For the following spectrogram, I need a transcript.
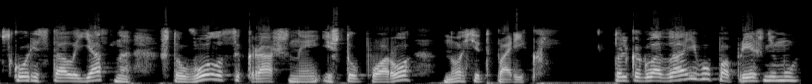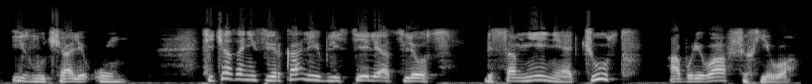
Вскоре стало ясно, что волосы крашеные и что Пуаро носит парик. Только глаза его по-прежнему излучали ум. Сейчас они сверкали и блестели от слез, без сомнения, от чувств, обуревавших его.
